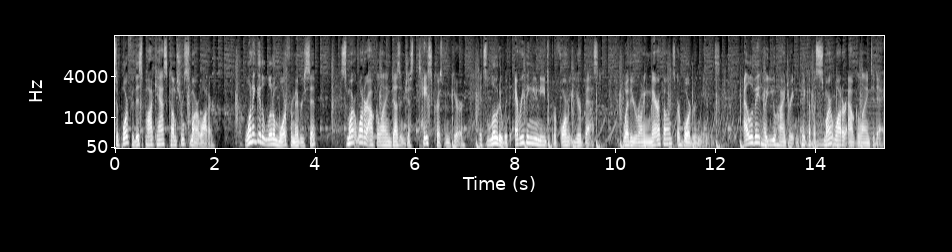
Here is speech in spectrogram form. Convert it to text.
Support for this podcast comes from Smartwater. Want to get a little more from every sip? Smartwater Alkaline doesn't just taste crisp and pure, it's loaded with everything you need to perform at your best, whether you're running marathons or boardroom meetings. Elevate how you hydrate and pick up a Smartwater Alkaline today.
